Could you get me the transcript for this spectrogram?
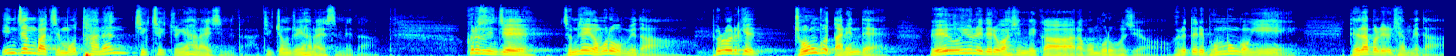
인정받지 못하는 직책 중에 하나였습니다. 직종 중에 하나였습니다. 그래서 이제 점쟁이가 물어봅니다. 별로 이렇게 좋은 것도 아닌데 왜 의원이 되려고 하십니까? 라고 물어보죠. 그랬더니 본문공이 대답을 이렇게 합니다.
